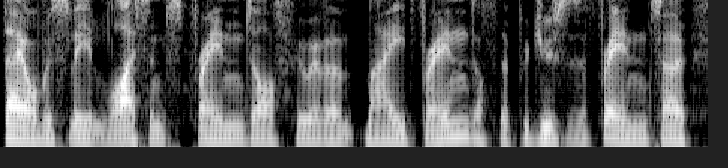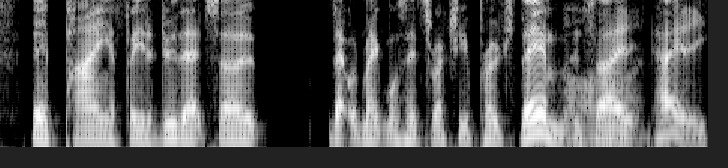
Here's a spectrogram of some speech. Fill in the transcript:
they obviously license Friends off whoever made Friends, off the producers of Friends, so they're paying a fee to do that. So that would make more sense to actually approach them and Oh, say, right. hey,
